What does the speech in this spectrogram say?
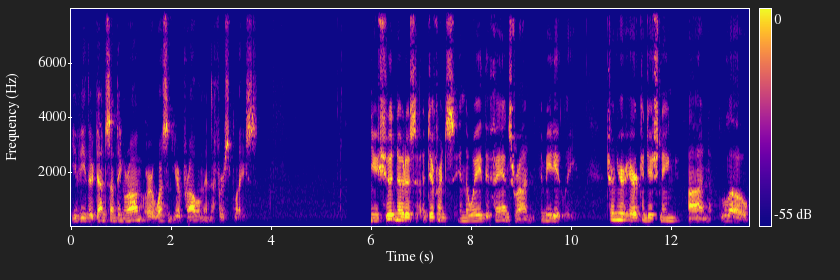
you've either done something wrong or it wasn't your problem in the first place. You should notice a difference in the way the fans run immediately. Turn your air conditioning on low.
